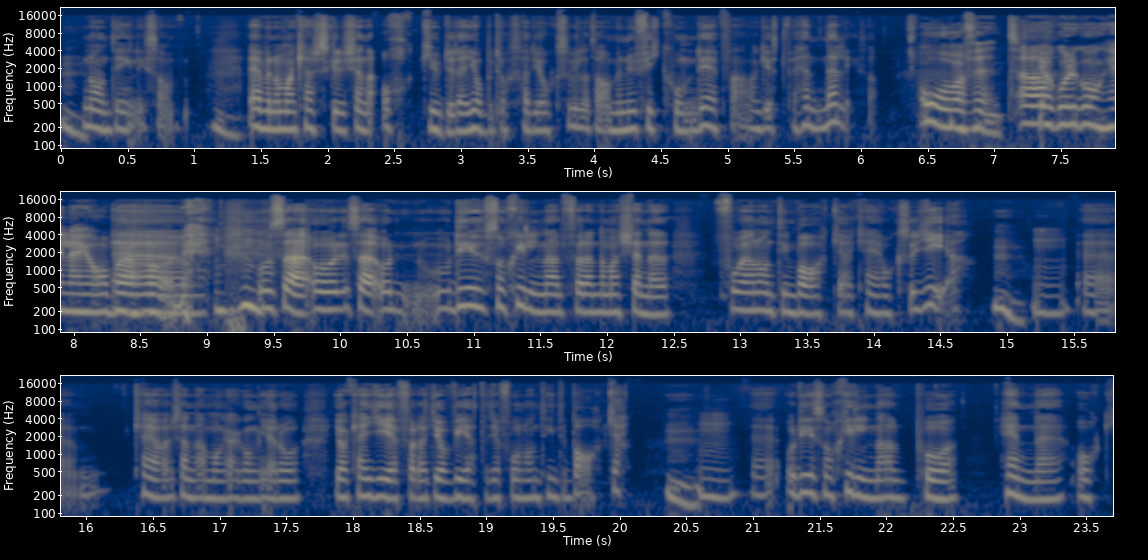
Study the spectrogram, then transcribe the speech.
Mm. någonting liksom. Mm. Även om man kanske skulle känna, åh gud det där jobbet också hade jag också velat ha men nu fick hon det, fan vad gött för henne liksom. Åh vad fint. Ja. Jag går igång hela jag bara hör det. Ehm, och, så här, och, så här, och, och det är ju som skillnad för att när man känner, får jag någonting tillbaka kan jag också ge. Mm. Mm. Ehm, kan jag känna många gånger och jag kan ge för att jag vet att jag får någonting tillbaka. Mm. Mm. Eh, och det är som skillnad på henne och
